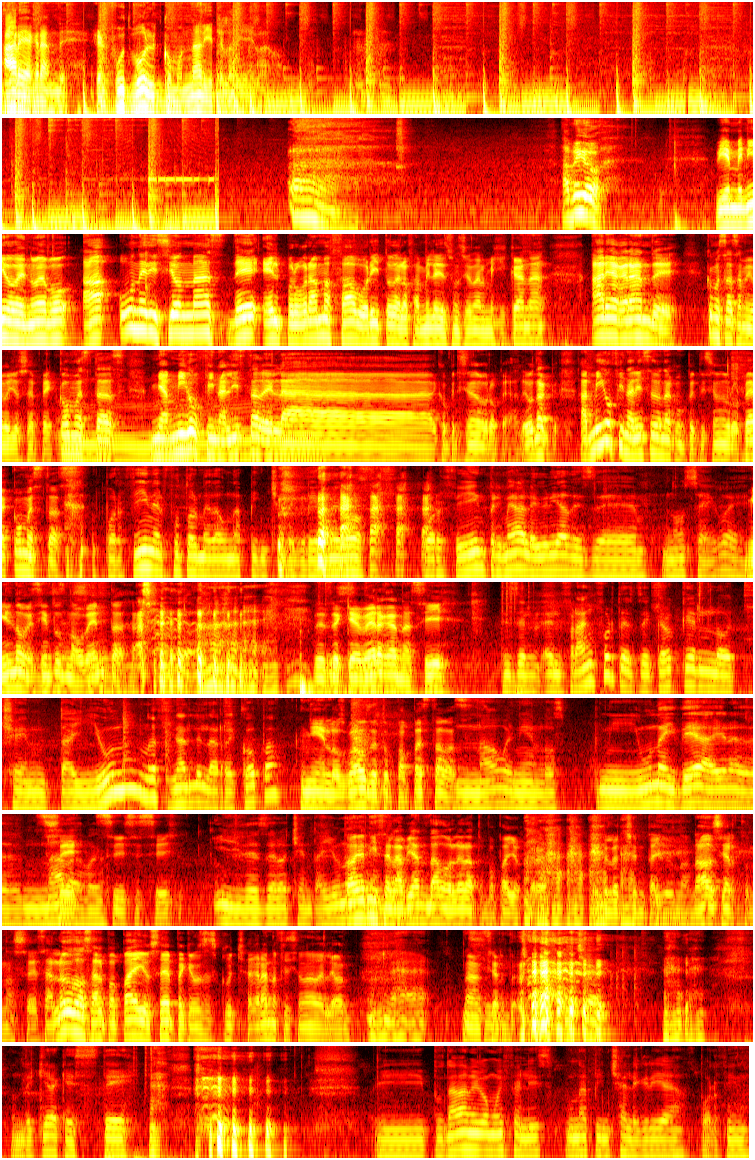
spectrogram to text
Área grande, el fútbol como nadie te lo había llevado. Ah. Amigo, bienvenido de nuevo a una edición más de el programa favorito de la familia disfuncional mexicana, Área Grande. ¿Cómo estás, amigo Giuseppe? ¿Cómo estás, mi amigo finalista de la competición europea? De una, amigo finalista de una competición europea, ¿cómo estás? Por fin el fútbol me da una pinche alegría, amigo. Por fin, primera alegría desde, no sé, güey. 1990. Desde, Desde que verga nací. desde el, el Frankfurt, desde creo que el 81, una final de la Recopa. Ni en los guaos de tu papá estabas. No, güey, ni en los, ni una idea era nada, güey. sí, sí, sí, sí. Y desde el 81. Todavía ni se le habían dado a oler a tu papá, yo creo. Desde el 81. No, es cierto, no sé. Saludos al papá de Giuseppe que nos escucha, gran aficionado de León. No, es cierto. Donde quiera que esté. y pues nada, amigo, muy feliz. Una pinche alegría, por fin.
